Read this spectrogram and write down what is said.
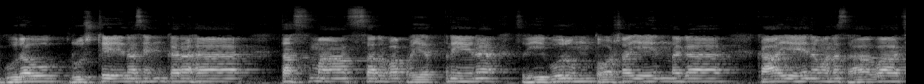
गुरौ रुष्ठेन शङ्करः। तस्मात् सर्वप्रयत्नेन श्रीगुरुं तोषयेन्नग। कायेन मनसा वाच,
